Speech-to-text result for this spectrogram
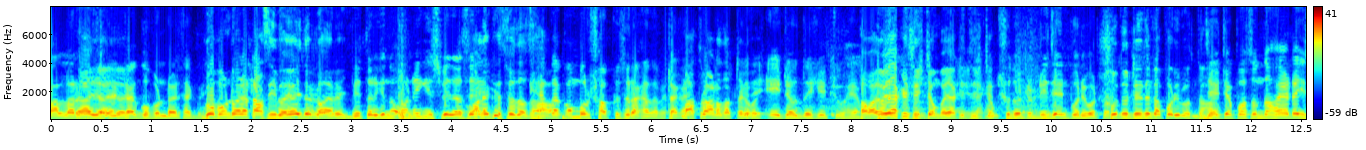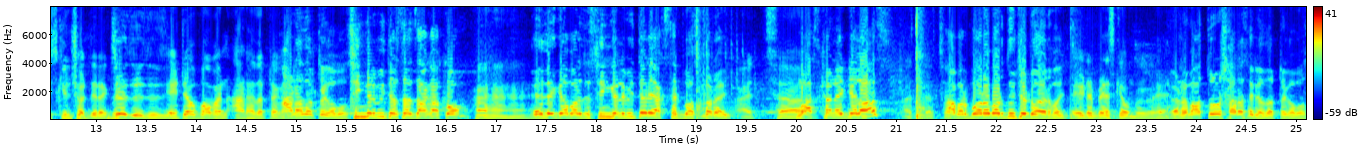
পাল্লার ভিতরে এই, এই। একটা গোপন ডয়ার থাকবে। গোপন ডয়ার একটা আছে ভাই এই যে ডয়ার এই। ভিতরে কিন্তু অনেক স্পেস আছে। অনেক space আছে, হ্যাঁ। খাতা কম্বল সবকিছু রাখা যাবে। মাত্র আট হাজার টাকা ভাই। এইটাও দেখি একটু ভাই। হ্যাঁ ভাই ওই একই সিস্টেম ভাই একই সিস্টেম শুধু একটু ডিজাইন পরিবর্তন। শুধু ডিজাইনটা পরিবর্তন হ্যাঁ। যেটা পছন্দ হয় এটা স্ক্রিনশট রাখবেন। জি জি জি জি। এটাও পাবেন আট হাজার টাকা। আট হাজার টাকা বল সিঙ্গেল ভিতরে স্যার জায়গা কম। হ্যাঁ হ্যাঁ হ্যাঁ এই লেগে আবার যে সিঙ্গেল ভিতরে এক সাইড বক্স করাই। আচ্ছা। মাঝখানে গ্লাস আচ্ছা আচ্ছা। আবার বরাবর দুইটা ডয়ার ভাই। এটা প্রাইস কেমন পড়বে ভাই এটা মাত্র হাজার টাকা বস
